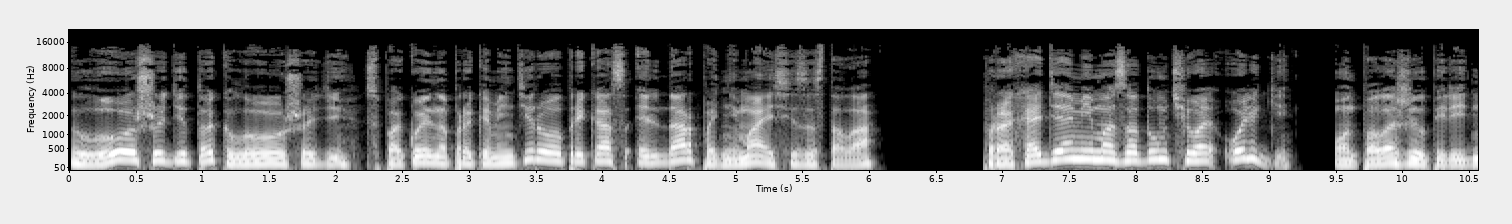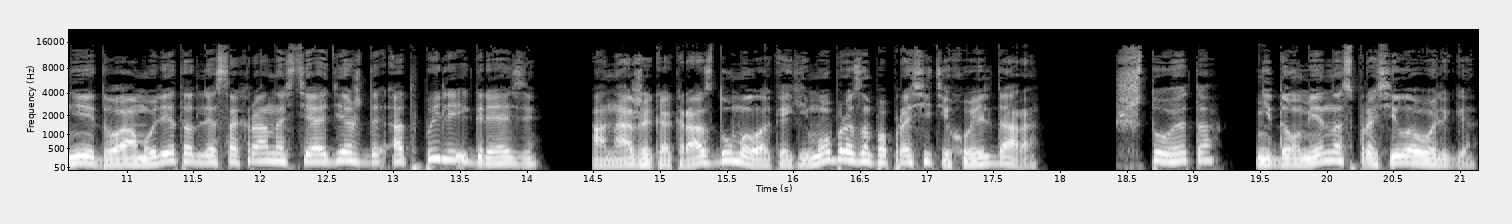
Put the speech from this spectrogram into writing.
«Лошади так лошади», – спокойно прокомментировал приказ Эльдар, поднимаясь из-за стола. Проходя мимо задумчивой Ольги, он положил перед ней два амулета для сохранности одежды от пыли и грязи. Она же как раз думала, каким образом попросить их у Эльдара. «Что это?» – недоуменно спросила Ольга.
